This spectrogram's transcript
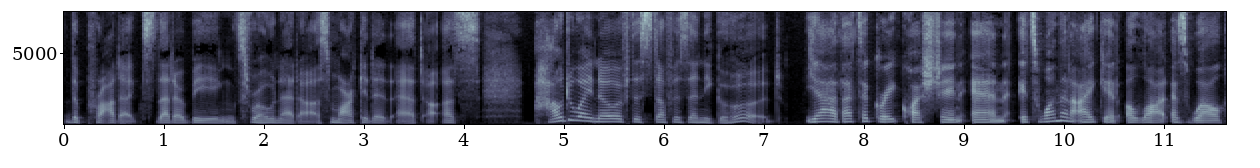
the products that are being thrown at us, marketed at us. How do I know if this stuff is any good? Yeah, that's a great question. And it's one that I get a lot as well.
